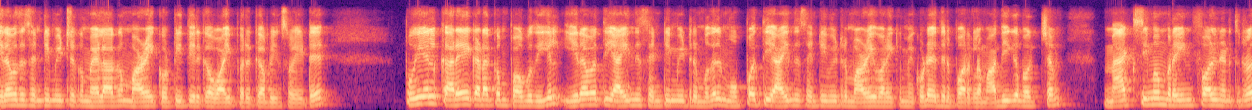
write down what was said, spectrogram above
இருபது சென்டிமீட்டருக்கு மேலாக மழை கொட்டி தீர்க்க வாய்ப்பு இருக்குது அப்படின்னு சொல்லிட்டு புயல் கரையை கடக்கும் பகுதியில் இருபத்தி ஐந்து சென்டிமீட்டர் முதல் முப்பத்தி ஐந்து சென்டிமீட்டர் மழை வரைக்குமே கூட எதிர்பார்க்கலாம். அதிகபட்சம் மேக்ஸிமம் ரெயின்ஃபால்னு எடுத்துட்டா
